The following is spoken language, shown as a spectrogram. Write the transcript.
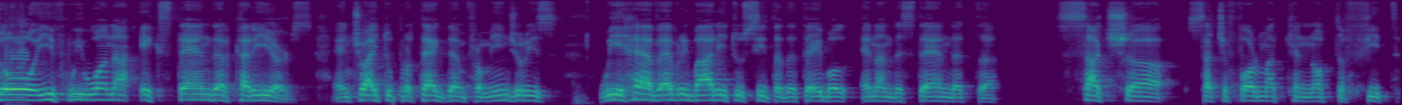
So if we want to extend their careers and try to protect them from injuries, we have everybody to sit at the table and understand that uh, such uh, such a format cannot fit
